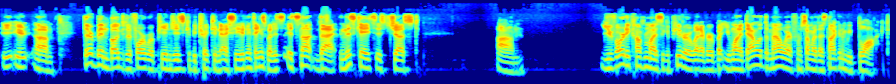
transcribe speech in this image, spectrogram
You, you, um, there have been bugs before where PNGs could be tricked into executing things, but it's it's not that. In this case, it's just, um, you've already compromised the computer or whatever, but you want to download the malware from somewhere that's not going to be blocked,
